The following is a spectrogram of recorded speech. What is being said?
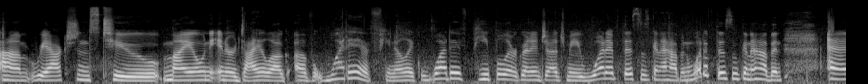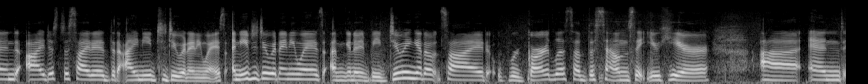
um, reactions to my own inner dialogue of what if, you know, like what if people are going to judge me? What if this is going to happen? What if this is going to happen? And I just decided that I need to do it anyways. I need to do it anyways. I'm going to be doing it outside, regardless of the sounds that you hear. Uh, and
